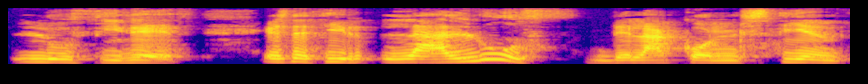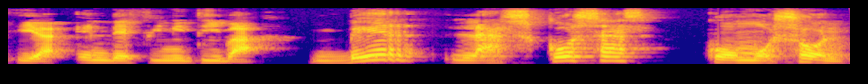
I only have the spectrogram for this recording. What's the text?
lucidez, es decir, la luz de la conciencia, en definitiva, ver las cosas como son,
